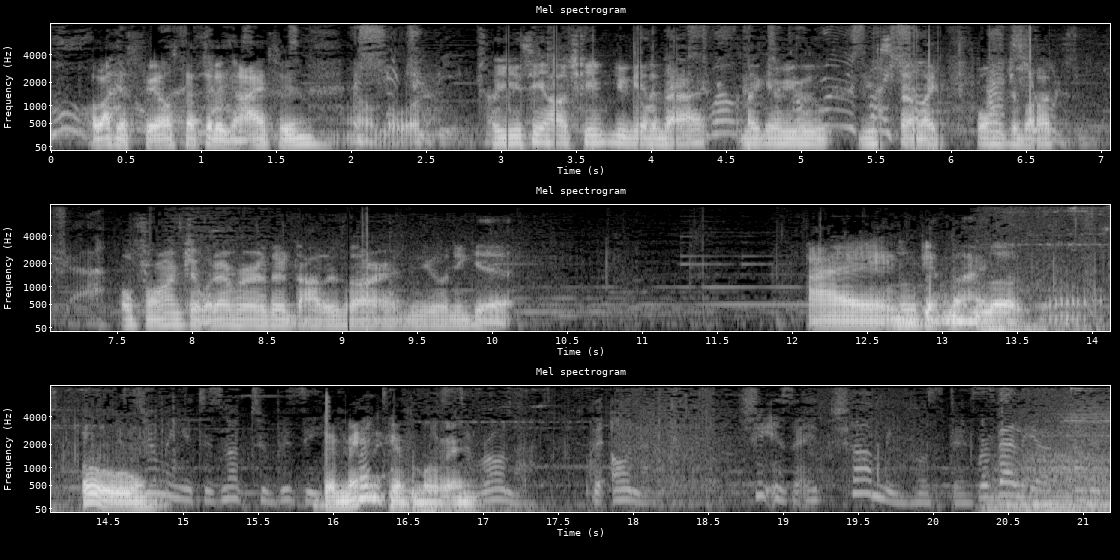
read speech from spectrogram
Oh, I can spell stuff to the guy too. Oh lord. But you see how cheap you get it back? Like if you you spend like four hundred bucks or four hundred, whatever their dollars are, and you only get I didn't get my look. Oh, Assuming it is not too busy. the mannequin's moving. The owner. She is a charming hostess. Revelio. And a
